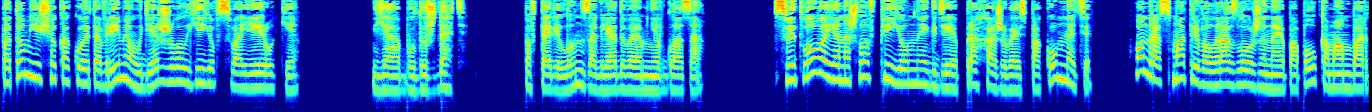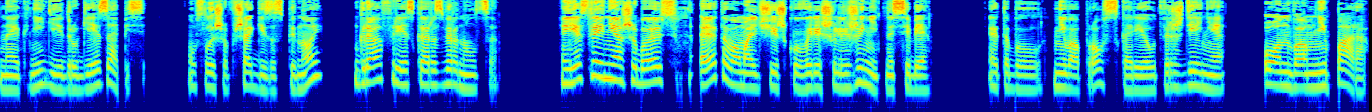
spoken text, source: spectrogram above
Потом еще какое-то время удерживал ее в своей руке. «Я буду ждать», — повторил он, заглядывая мне в глаза. Светлова я нашла в приемной, где, прохаживаясь по комнате, он рассматривал разложенные по полкам амбарные книги и другие записи. Услышав шаги за спиной, граф резко развернулся. «Если не ошибаюсь, этого мальчишку вы решили женить на себе». Это был не вопрос, скорее утверждение. «Он вам не пара.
